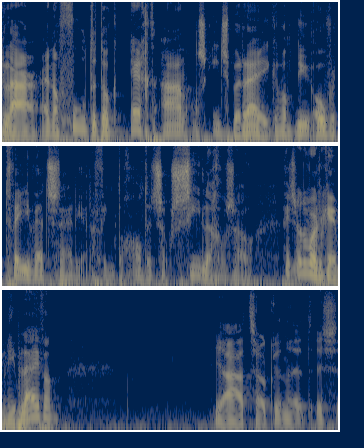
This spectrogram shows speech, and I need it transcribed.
klaar. En dan voelt het ook echt aan als iets bereiken. Want nu over twee wedstrijden, ja, dat vind ik toch altijd zo zielig of zo. Weet je, daar word ik helemaal niet blij van. Ja, het zou kunnen. Het is,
